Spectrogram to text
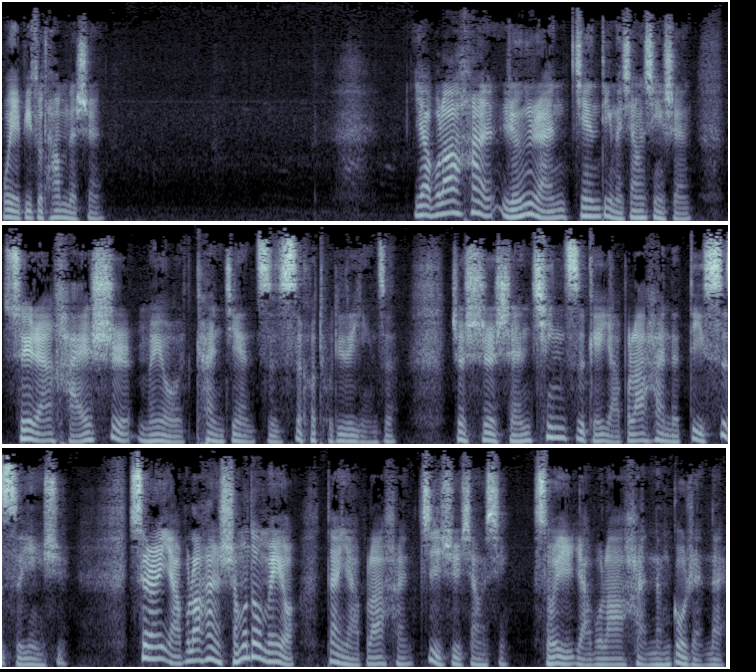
我也必做他们的神。亚伯拉罕仍然坚定地相信神，虽然还是没有看见子嗣和土地的影子。这是神亲自给亚伯拉罕的第四次应许。虽然亚伯拉罕什么都没有，但亚伯拉罕继续相信，所以亚伯拉罕能够忍耐。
